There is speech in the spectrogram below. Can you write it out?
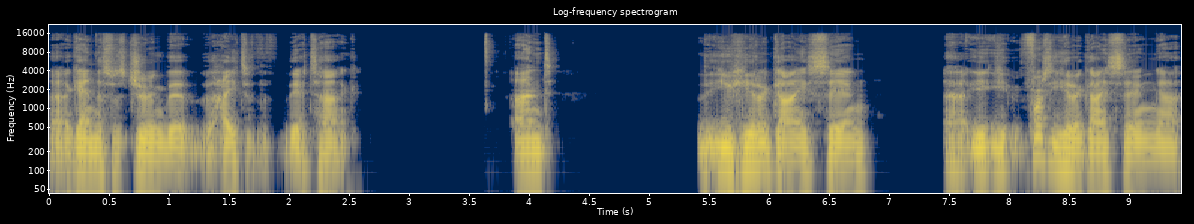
Uh, again, this was during the, the height of the, the attack. And you hear a guy saying, uh, you, you, first you hear a guy saying, uh,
